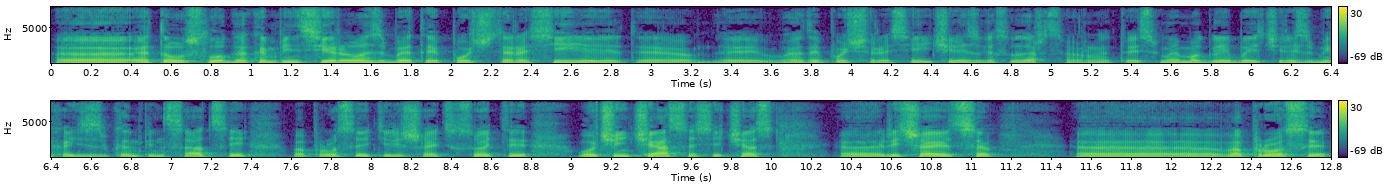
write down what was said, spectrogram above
эта услуга компенсировалась бы этой почтой России, этой почтой России через государственные органы. То есть, мы могли бы через механизм компенсации вопросы эти решать. Кстати, очень часто сейчас э, решаются э, вопросы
